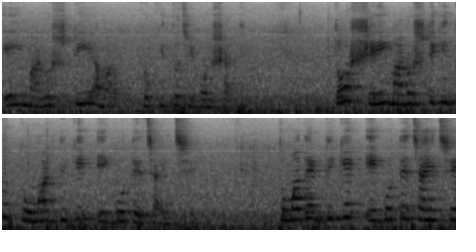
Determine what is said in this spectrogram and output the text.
এই মানুষটি আমার প্রকৃত জীবন জীবনসাথী। তো সেই মানুষটি কিন্তু তোমার দিকে এগোতে চাইছে। তোমাদের দিকে এগোতে চাইছে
